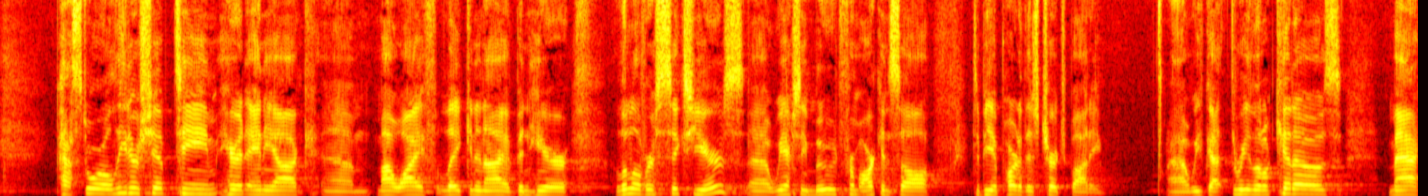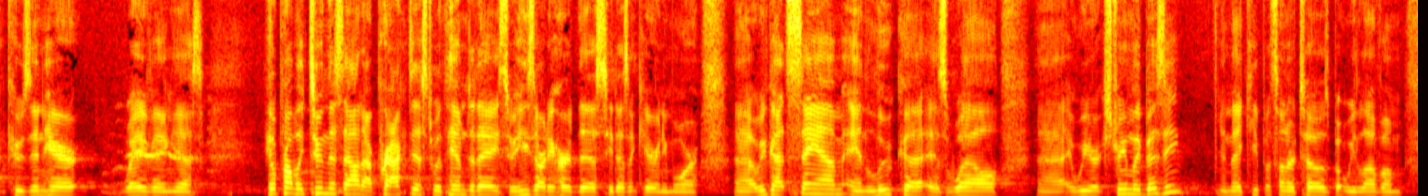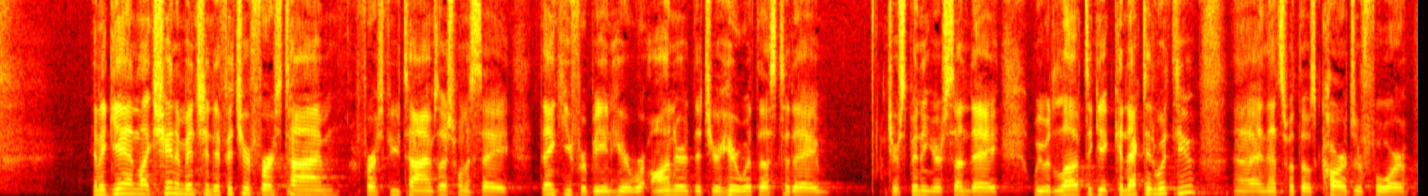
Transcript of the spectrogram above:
pastoral leadership team here at Antioch. Um, my wife, Lakin, and I have been here a little over six years. Uh, we actually moved from Arkansas to be a part of this church body. Uh, we've got three little kiddos. Mac, who's in here, waving, yes. He'll probably tune this out. I practiced with him today, so he's already heard this. He doesn't care anymore. Uh, we've got Sam and Luca as well. Uh, we are extremely busy, and they keep us on our toes, but we love them. And again, like Shannon mentioned, if it's your first time, first few times, I just want to say thank you for being here. We're honored that you're here with us today. You're spending your Sunday. We would love to get connected with you, uh, and that's what those cards are for.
